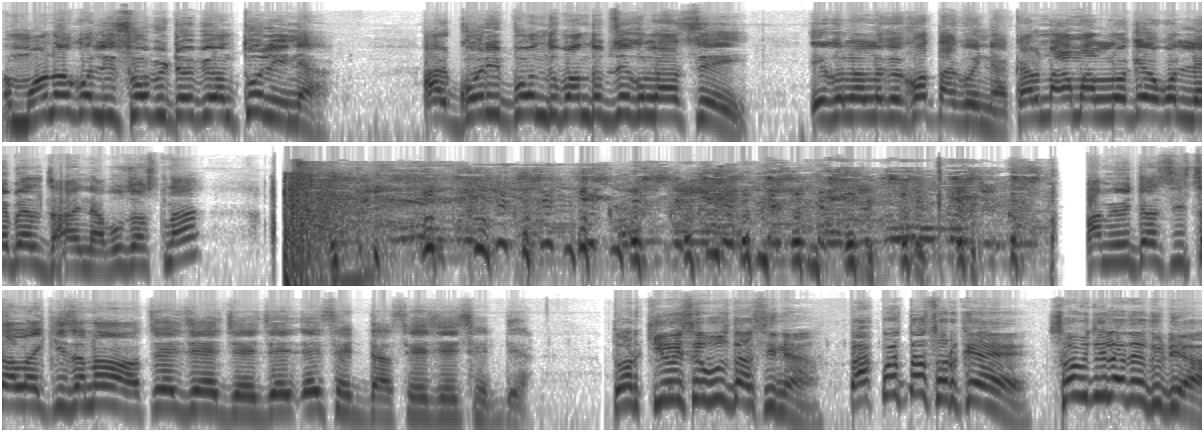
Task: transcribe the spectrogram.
মনে করলি ছবি টবি অন তুলি না। আর গরিব বন্ধু বান্ধব যেগুলো আছে এগুলোর লগে কথা কই না। কারণ আমার লগে ওগুলো লেভেল যায় না বুঝছ না? আমি ওইটা চালাই কি জানো? যে যে যে যে এই সাইডটা আছে যে এই সাইড দিয়া তোর কি হয়েছে বুঝতাছি না? পাক পাত্তা সরকে ছবি তুলে দে দুটিয়া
